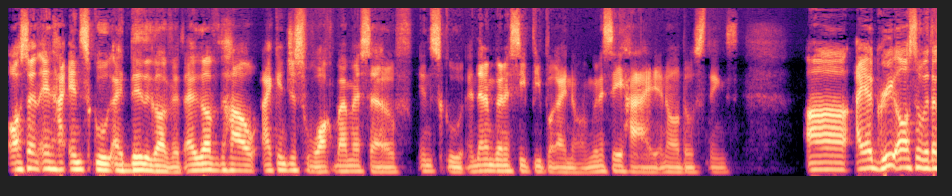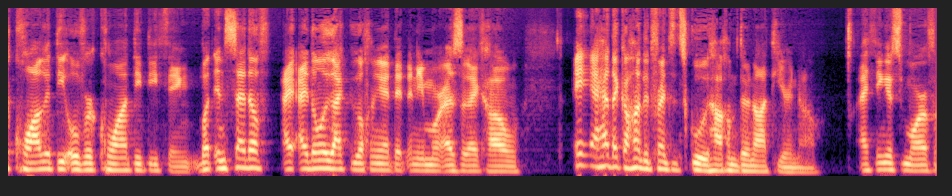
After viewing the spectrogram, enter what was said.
also in in school, I did love it. I loved how I can just walk by myself in school, and then I'm gonna see people I know. I'm gonna say hi and all those things. Uh, I agree also with the quality over quantity thing, but instead of I, I don't like looking at it anymore as like how hey, I had like hundred friends in school. How come they're not here now? I think it's more of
